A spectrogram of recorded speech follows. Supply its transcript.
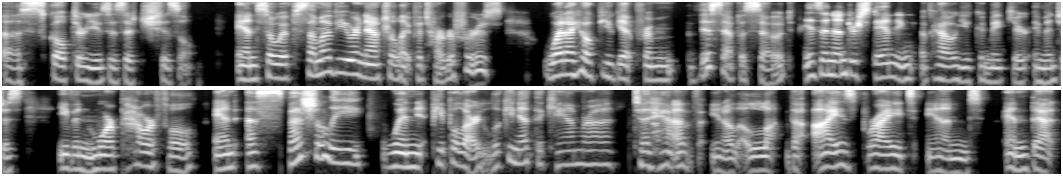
a sculptor uses a chisel. And so, if some of you are natural light photographers, what I hope you get from this episode is an understanding of how you can make your images even more powerful. And especially when people are looking at the camera to have, you know, the, the eyes bright and and that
